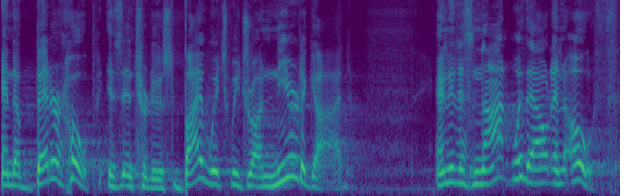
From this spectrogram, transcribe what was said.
And a better hope is introduced by which we draw near to God. And it is not without an oath.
